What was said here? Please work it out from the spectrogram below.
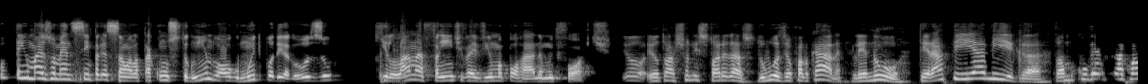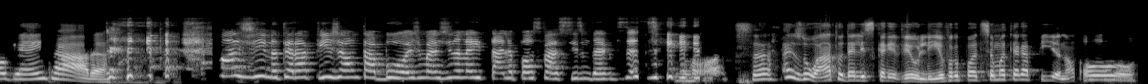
Eu tenho mais ou menos essa impressão, ela está construindo algo muito poderoso que lá na frente vai vir uma porrada muito forte. Eu, eu tô achando a história das duas, eu falo, cara, Lenu, terapia, amiga. Vamos conversar com alguém, cara. Imagina, terapia já é um tabu hoje. Imagina na Itália pós-fascismo da década de 60. Nossa. Mas o ato dela escrever o livro pode ser uma terapia, não? Ô,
